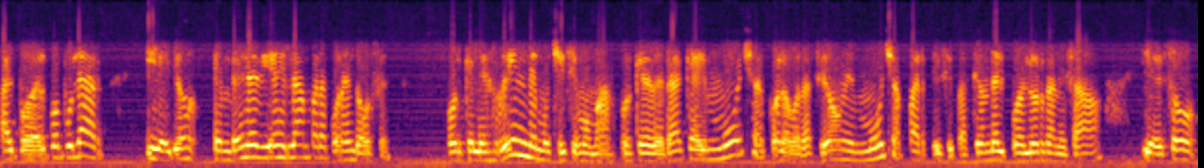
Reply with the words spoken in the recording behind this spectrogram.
al poder popular y ellos en vez de 10 lámparas ponen 12 porque les rinde muchísimo más, porque de verdad que hay mucha colaboración y mucha participación del pueblo organizado y eso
